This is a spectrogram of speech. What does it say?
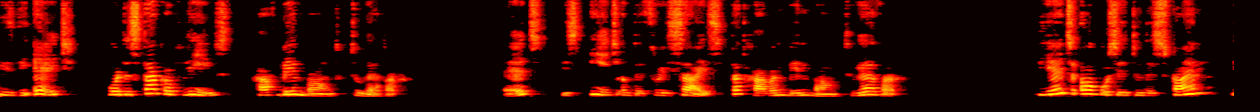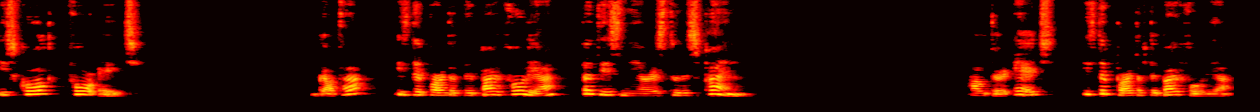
is the edge where the stack of leaves have been bound together. Edge is each of the three sides that haven't been bound together. The edge opposite to the spine is called foredge. Gutter is the part of the bifolia that is nearest to the spine. Outer edge is the part of the bifolia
